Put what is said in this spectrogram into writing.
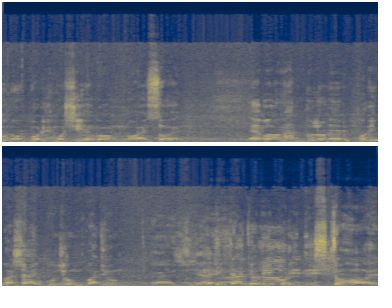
কোনো গড়িমসি এবং নয়সয় এবং আন্দোলনের পরিভাষায় বুজুং বাজুং এইটা যদি পরিদৃষ্ট হয়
